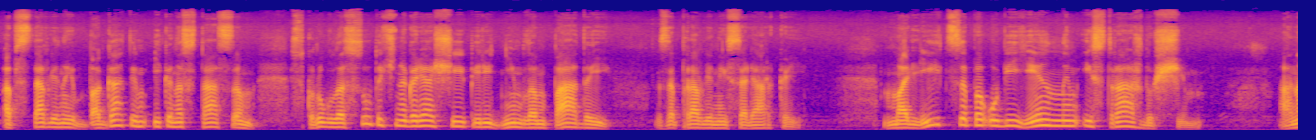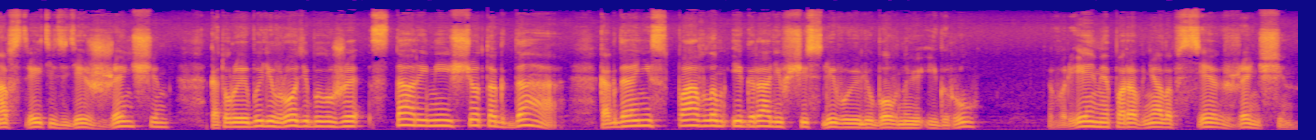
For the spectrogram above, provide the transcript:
обставленной богатым иконостасом, с круглосуточно горящей перед ним лампадой, заправленной соляркой. Молиться по убиенным и страждущим. Она встретит здесь женщин, которые были вроде бы уже старыми еще тогда, когда они с Павлом играли в счастливую любовную игру. Время поравняло всех женщин.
